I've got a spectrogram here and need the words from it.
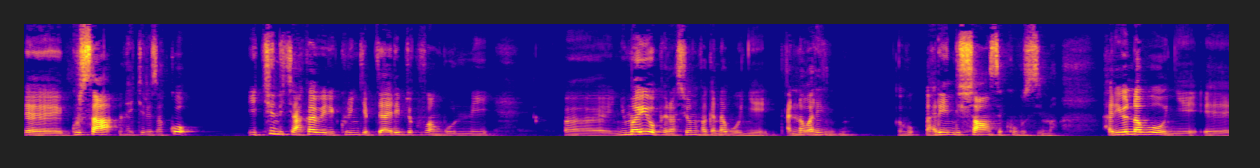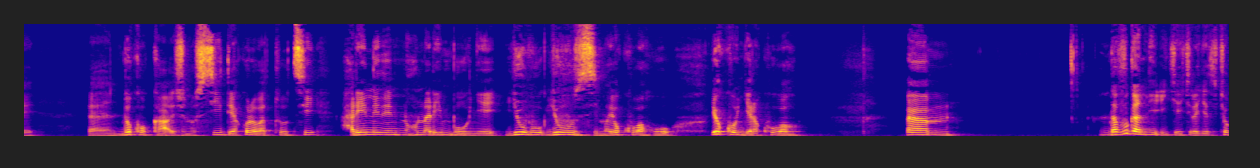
Eh, gusa ntekereza ko ikindi cya kabiri kuri njye byari ibyo kuvuga ngo ni eh, nyuma y'iyo operasiyo numvaga nabonye hari indi chance ku buzima. Hariyo nabonye ndokoka jenoside yakorewe abatutsi hari n'indi nto nari mbonye y'ubu- y'ubuzima yo kubaho yo kongera kubaho. Ndavuga nti igihe kirageze cyo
